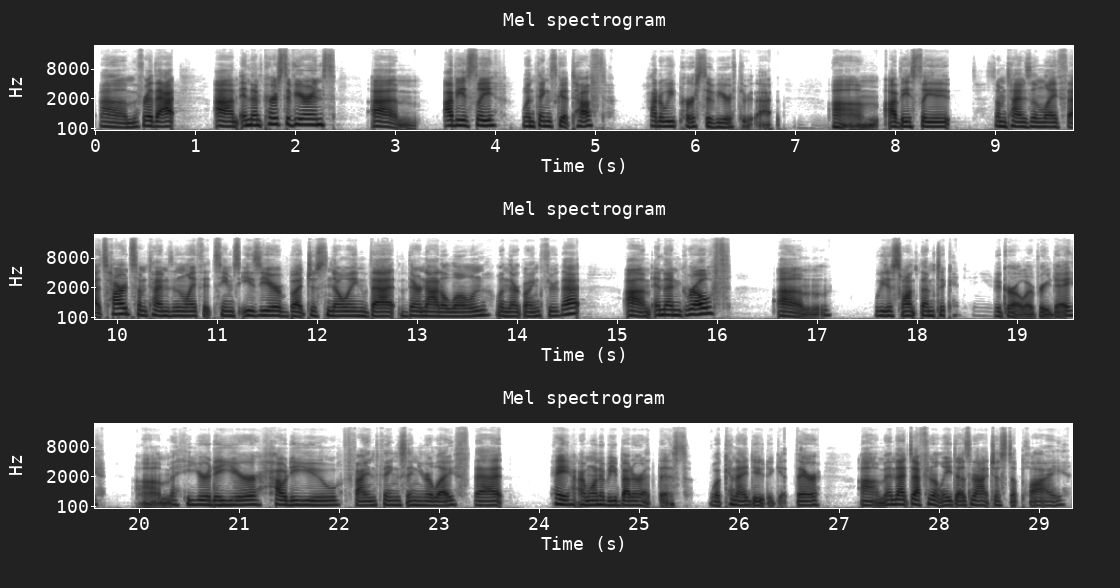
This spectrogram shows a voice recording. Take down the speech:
um, for that? Um, and then perseverance. Um, obviously, when things get tough, how do we persevere through that? Um, obviously, sometimes in life that's hard. Sometimes in life it seems easier, but just knowing that they're not alone when they're going through that. Um, and then growth. Um, we just want them to continue to grow every day, um, year to year. How do you find things in your life that, hey, I want to be better at this? What can I do to get there? Um, and that definitely does not just apply.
